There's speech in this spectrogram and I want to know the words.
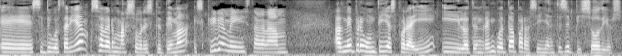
Eh, si te gustaría saber más sobre este tema, escríbeme en Instagram, hazme preguntillas por ahí y lo tendré en cuenta para siguientes episodios.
